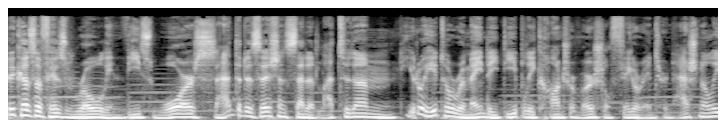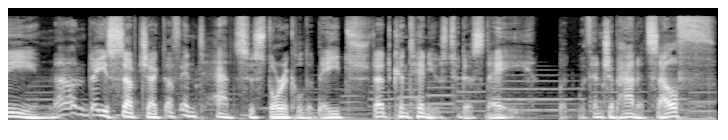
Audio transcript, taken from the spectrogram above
Because of his role in these wars and the decisions that had led to them, Hirohito remained a deeply controversial figure internationally and a subject of intense historical debate that continues to this day. Within Japan itself,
